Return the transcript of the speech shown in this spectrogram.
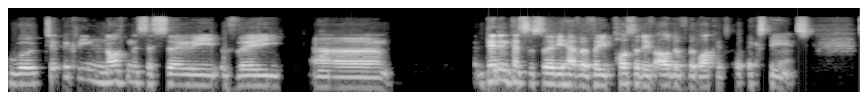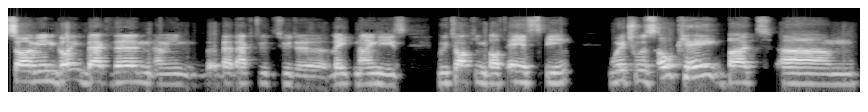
were typically not necessarily very uh, didn't necessarily have a very positive out-of-the-box experience. So, I mean, going back then, I mean, back to, to the late 90s, we're talking about ASP, which was okay, but um,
